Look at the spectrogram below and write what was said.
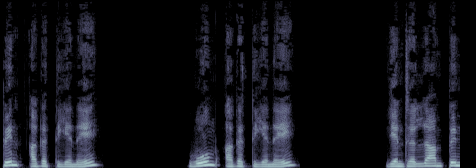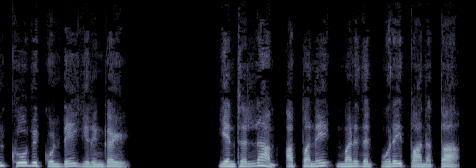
பின் அகத்தியனே ஓம் அகத்தியனே என்றெல்லாம் பின் கூவிக்கொண்டே இருங்கள். என்றெல்லாம் அப்பனே மனிதன் உரைப்பானப்பா.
